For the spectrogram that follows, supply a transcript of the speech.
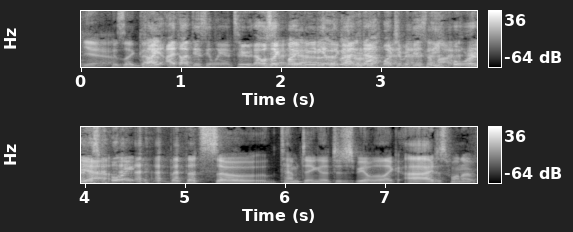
Yeah. Because like I, that I thought Disneyland too. That was like Yeah, my yeah. immediate. Like I'm not much of a Disney whore at Yeah. this point. but that's so tempting to just be able to like I just want to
